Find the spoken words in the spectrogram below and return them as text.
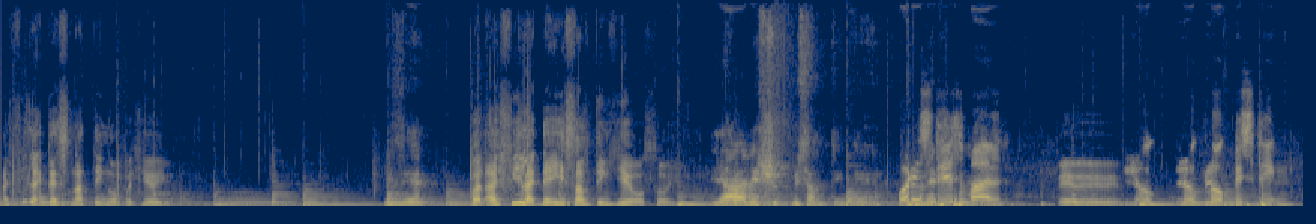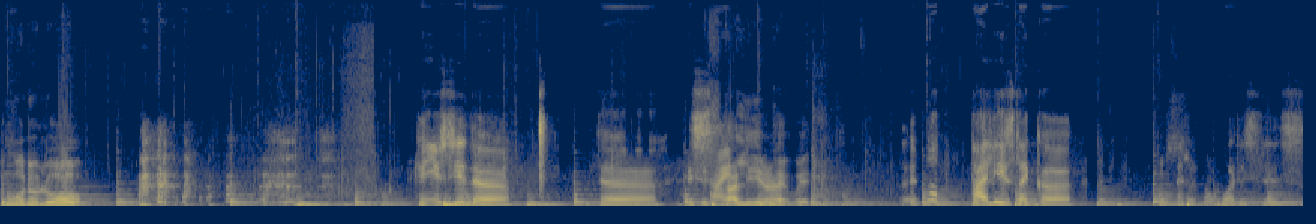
I feel like there's nothing over here, you know. Is it? But I feel like there is something here also, you know. Yeah, there should be something there. What is this, man? Wait, wait, wait. wait. Look, look, look, this thing. Tunggu dulu. Can you see the the this It's sign? tali, right? Wait. Uh, not tali. It's like a. Oh, don't know what is this.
